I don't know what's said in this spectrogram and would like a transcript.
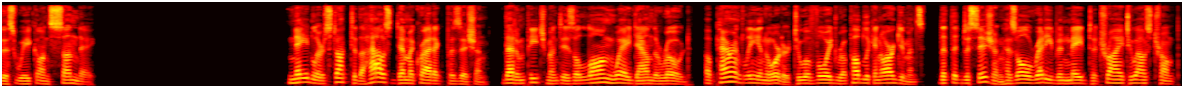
This Week on Sunday. Nadler stuck to the House Democratic position that impeachment is a long way down the road, apparently in order to avoid Republican arguments that the decision has already been made to try to oust Trump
